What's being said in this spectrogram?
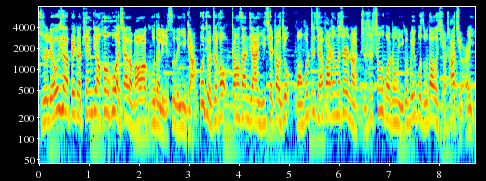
只留下被这天降横祸吓得哇哇哭的李四的一家。不久之后，张三家一切照旧，仿佛之前发生的事儿呢，只是生活中一个微不足道的小插曲而已。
